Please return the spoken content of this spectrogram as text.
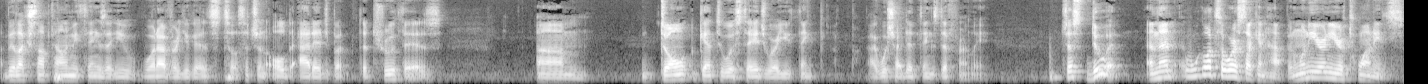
I'd be like, stop telling me things that you, whatever. You get, it's still such an old adage. But the truth is, um, don't get to a stage where you think, I wish I did things differently. Just do it. And then what's the worst that can happen? When you're in your 20s,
